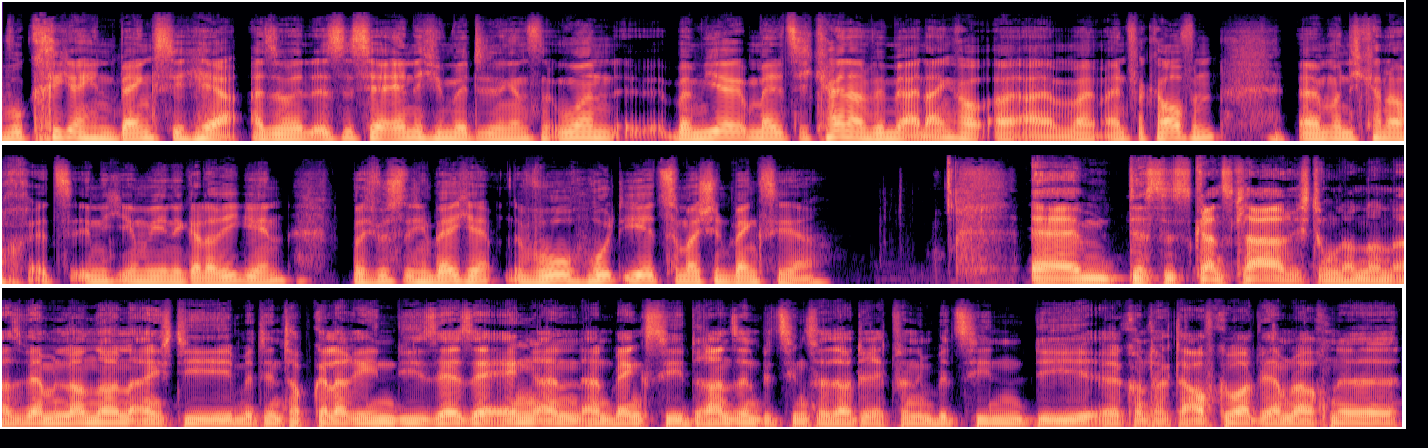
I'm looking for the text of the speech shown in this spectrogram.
wo kriege ich eigentlich einen Banksy her? Also es ist ja ähnlich wie mit den ganzen Uhren. Bei mir meldet sich keiner und will mir einen, Einkau äh, einen verkaufen. Ähm, und ich kann auch jetzt nicht irgendwie in eine Galerie gehen, weil ich wüsste nicht in welche. Wo holt ihr zum Beispiel einen Banksy her? Ähm, das ist ganz klar Richtung London. Also wir haben in London eigentlich die mit den Top-Galerien, die sehr, sehr eng an, an Banksy dran sind, beziehungsweise auch direkt von den beziehen, die äh, Kontakte aufgebaut. Wir haben da auch eine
